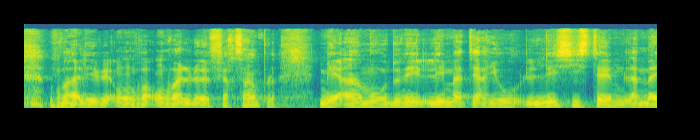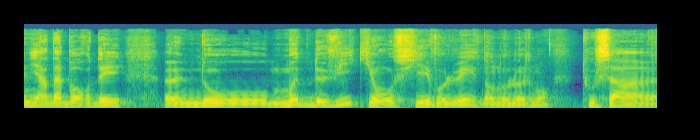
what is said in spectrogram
on va aller, on va, on va le faire simple. Mais à un moment donné, les matériaux, les systèmes, la manière d'aborder nos modes de vie qui ont aussi évolué dans nos logements, tout ça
